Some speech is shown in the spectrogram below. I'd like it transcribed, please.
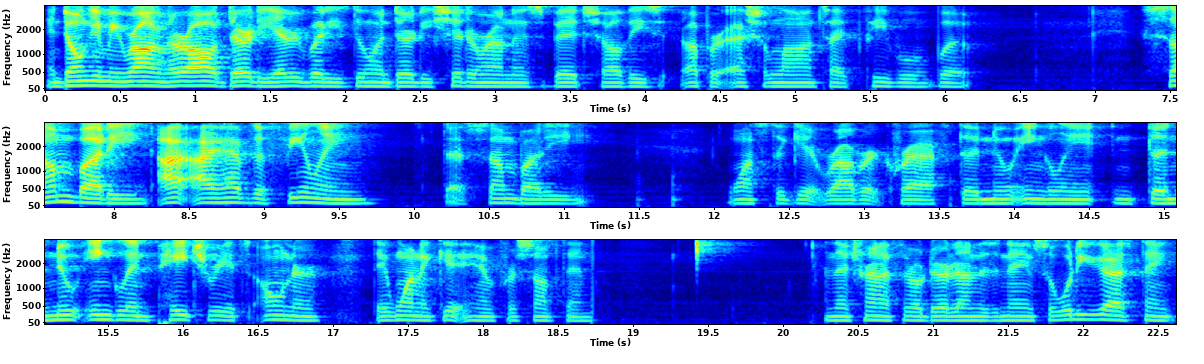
And don't get me wrong they're all dirty. Everybody's doing dirty shit around this bitch all these upper echelon type people but somebody I, I have the feeling that somebody wants to get Robert Kraft, the New England the New England Patriots owner, they want to get him for something. And they're trying to throw dirt on his name. So what do you guys think?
